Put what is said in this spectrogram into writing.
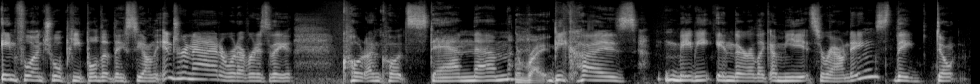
influential people that they see on the internet or whatever it is they quote unquote stan them. Right. Because maybe in their like immediate surroundings, they don't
